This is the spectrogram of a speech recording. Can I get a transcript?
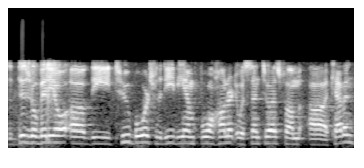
the digital video of the two boards for the DBM 400 that was sent to us from uh, Kevin.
